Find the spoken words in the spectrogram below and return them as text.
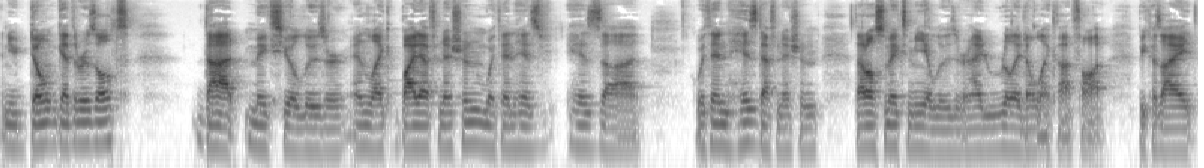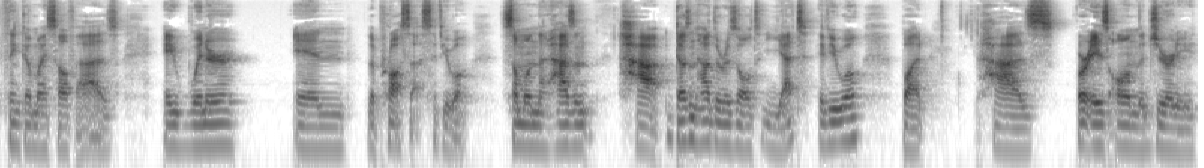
and you don't get the results, that makes you a loser. And like by definition, within his his uh, within his definition, that also makes me a loser. And I really don't like that thought because I think of myself as a winner in the process, if you will. Someone that hasn't ha doesn't have the result yet, if you will, but has or is on the journey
